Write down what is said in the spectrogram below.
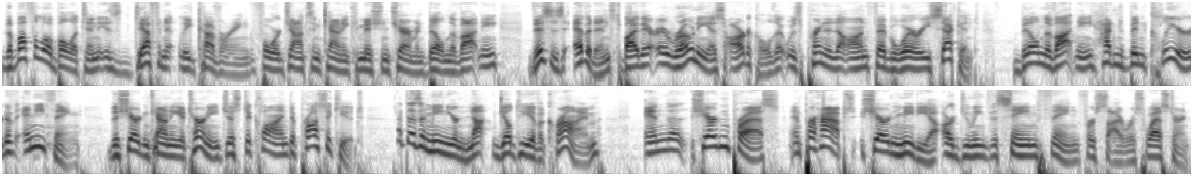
The Buffalo Bulletin is definitely covering for Johnson County Commission Chairman Bill Novotny. This is evidenced by their erroneous article that was printed on February 2nd. Bill Novotny hadn't been cleared of anything. The Sheridan County attorney just declined to prosecute. That doesn't mean you're not guilty of a crime. And the Sheridan Press and perhaps Sheridan Media are doing the same thing for Cyrus Western.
